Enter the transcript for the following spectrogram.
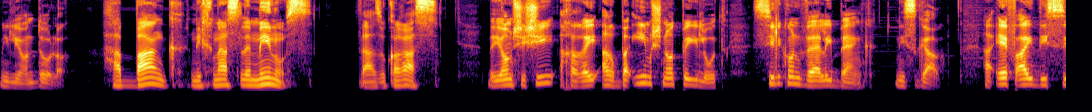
מיליון דולר. הבנק נכנס למינוס, ואז הוא קרס. ביום שישי, אחרי 40 שנות פעילות, סיליקון ואלי בנק נסגר. ה-FIDC,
